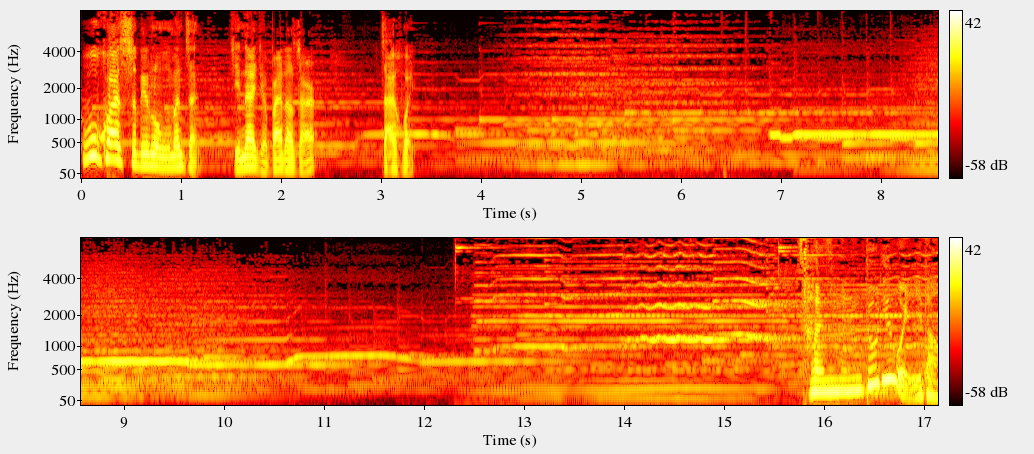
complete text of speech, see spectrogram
五块石的龙门阵今天就摆到这儿，再会。成都的味道，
